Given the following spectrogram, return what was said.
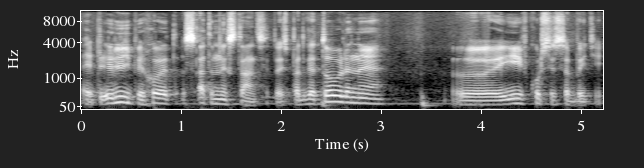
Э, при- Люди приходят с атомных станций, то есть подготовленные э, и в курсе событий.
